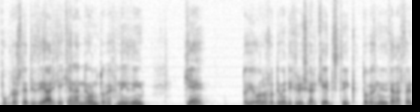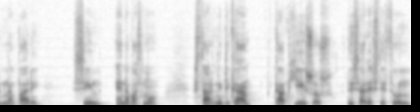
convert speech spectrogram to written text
που προσθέτει διάρκεια και ανανεώνει το παιχνίδι και το γεγονός ότι με τη χρήση Arcade Stick το παιχνίδι καταφέρει να πάρει συν ένα βαθμό. Στα αρνητικά, κάποιοι ίσως δυσαρεστηθούν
